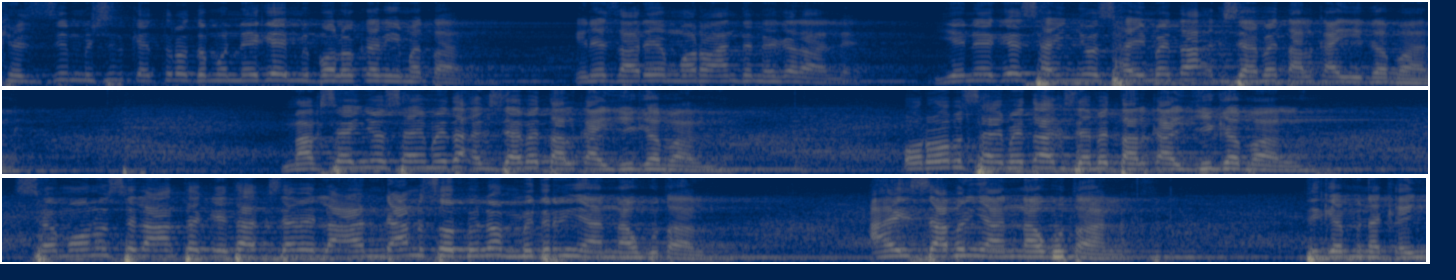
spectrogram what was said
ከዚህ ምሽት ቀጥሎ ደግሞ ነገ የሚባለው ቀን ይመጣል። እኔ ዛሬ የማወራው አንድ ነገር አለ። የነገ ሰኞ ሳይመጣ እግዚአብሔር ጣልቃ ይገባል። ማክሰኞ ሳይመጣ እግዚአብሔር ጣልቃ ይገባል። ሮብ ሳይመጣ እግዚአብሔር ጣልቃ ይገባል። ሰሞኑ ስለ አንተ ጌታ እግዚአብሔር ለአንዳንድ ሰው ብሎ ምድርን ያናውጣል፣ አይዛብን ያናውጣል። ድገምና ቀኝ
